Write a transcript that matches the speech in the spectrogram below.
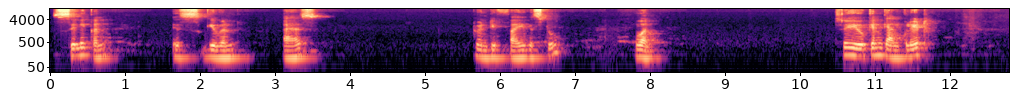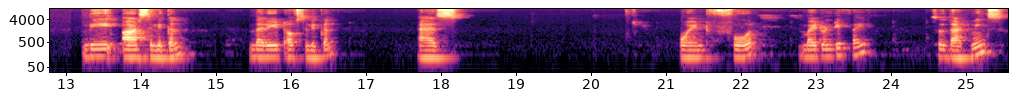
silicon is given as 25 is to 1. So you can calculate the R silicon, the rate of silicon as 0.4 by 25 so that means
